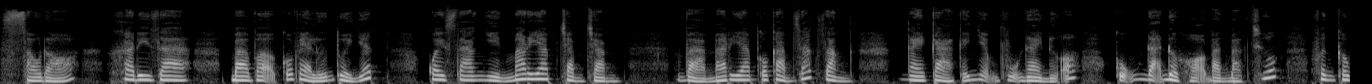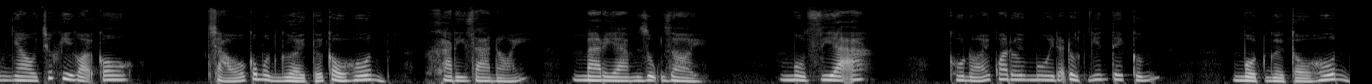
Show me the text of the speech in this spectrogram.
Sau đó, Khadija, bà vợ có vẻ lớn tuổi nhất, quay sang nhìn Mariam chằm chằm. Và Mariam có cảm giác rằng ngay cả cái nhiệm vụ này nữa cũng đã được họ bàn bạc trước, phân công nhau trước khi gọi cô. Cháu có một người tới cầu hôn, Khadija nói. Mariam rụng rời. Một gì ạ? Cô nói qua đôi môi đã đột nhiên tê cứng. Một người cầu hôn.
